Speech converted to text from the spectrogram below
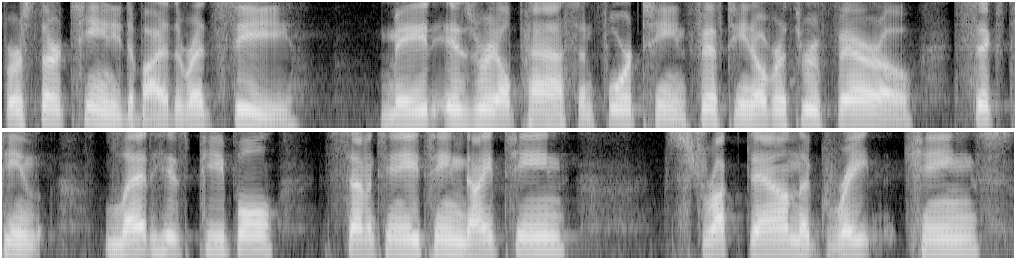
Verse 13, he divided the Red Sea made Israel pass in 14, 15, overthrew Pharaoh, 16, led his people, 17, 18, 19, struck down the great Kings,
